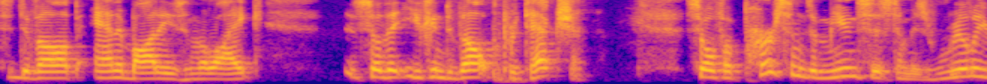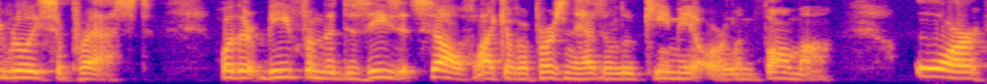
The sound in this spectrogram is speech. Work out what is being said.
to develop antibodies and the like so that you can develop protection. So if a person's immune system is really, really suppressed, whether it be from the disease itself, like if a person has a leukemia or lymphoma, or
